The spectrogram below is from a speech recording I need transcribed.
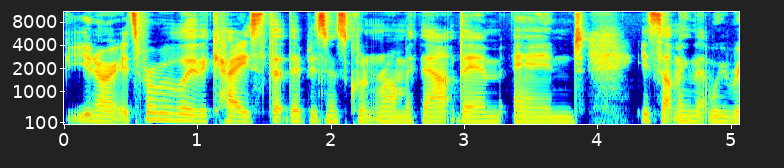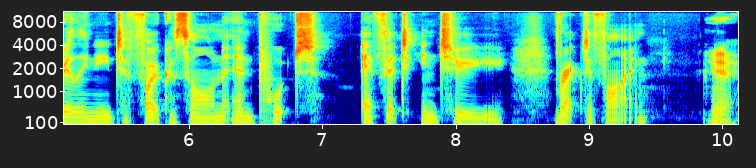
you know, it's probably the case that their business couldn't run without them. And it's something that we really need to focus on and put effort into rectifying. yeah,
